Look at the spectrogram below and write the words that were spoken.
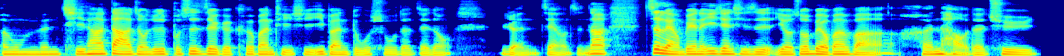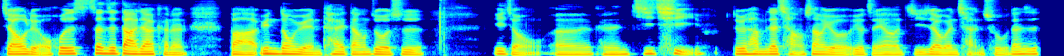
呃，我们其他大众就是不是这个科班体系一般读书的这种人这样子。那这两边的意见其实有时候没有办法很好的去交流，或者甚至大家可能把运动员太当做是一种呃，可能机器，就是他们在场上有有怎样的绩效跟产出，但是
